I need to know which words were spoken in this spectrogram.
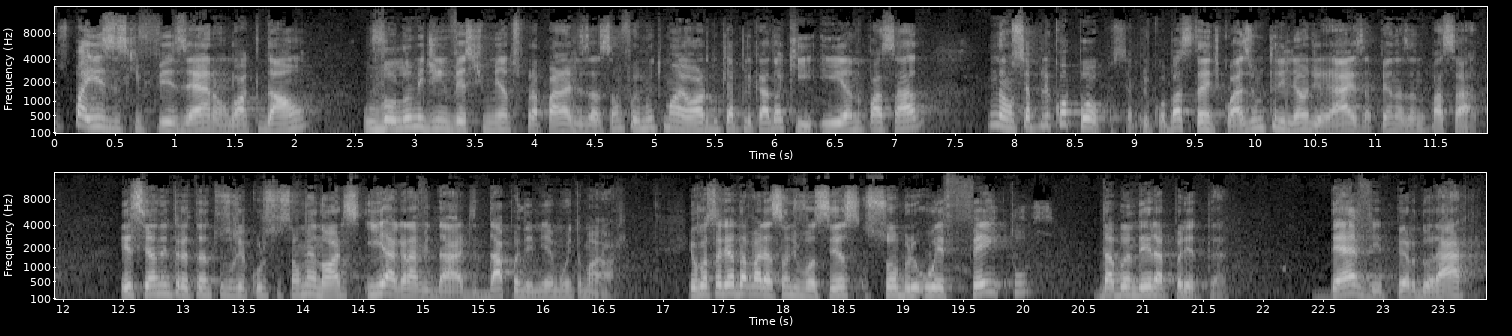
Os países que fizeram lockdown o volume de investimentos para paralisação foi muito maior do que aplicado aqui. E ano passado não se aplicou pouco, se aplicou bastante, quase um trilhão de reais apenas ano passado. Esse ano, entretanto, os recursos são menores e a gravidade da pandemia é muito maior. Eu gostaria da avaliação de vocês sobre o efeito da bandeira preta. Deve perdurar,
